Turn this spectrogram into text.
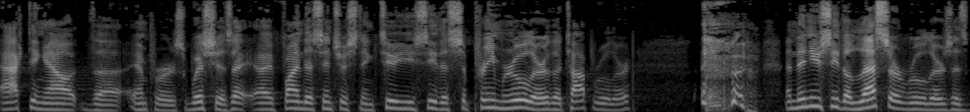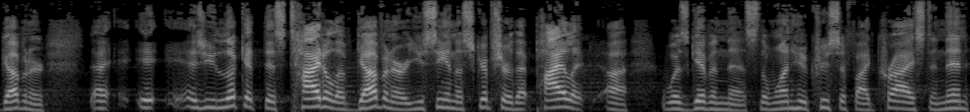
acting out the emperor's wishes. I, I, find this interesting too. You see the supreme ruler, the top ruler, and then you see the lesser rulers as governor. Uh, it, as you look at this title of governor, you see in the scripture that Pilate uh, was given this, the one who crucified Christ. And then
